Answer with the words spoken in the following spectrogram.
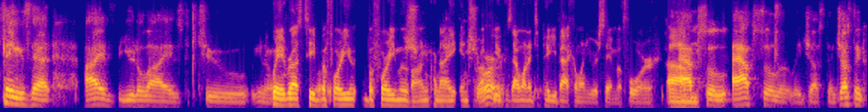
things that I've utilized to, you know. Wait, Rusty, before you before you move on, can I interrupt sure. you because I wanted to piggyback on what you were saying before. Um, absolutely, absolutely, Justin. Justin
